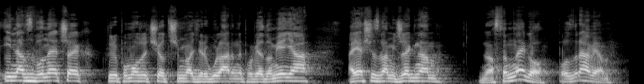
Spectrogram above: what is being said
i na dzwoneczek, który pomoże Ci otrzymywać regularne powiadomienia. A ja się z Wami żegnam. Do następnego. Pozdrawiam.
